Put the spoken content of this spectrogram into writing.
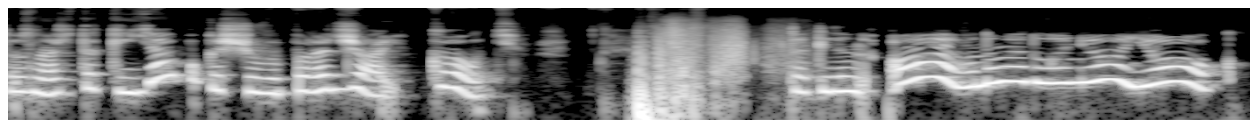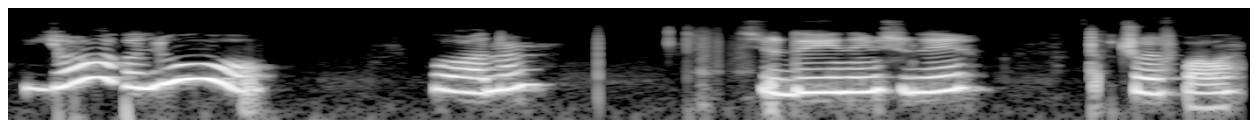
То значить, так і я поки що випереджаю. Круть. Так, іде. А, вона мене доганяє. Як? Як? Алло? Ладно. Сюди, ним сюди. Так, чого я впала?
